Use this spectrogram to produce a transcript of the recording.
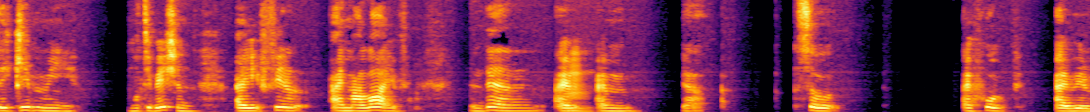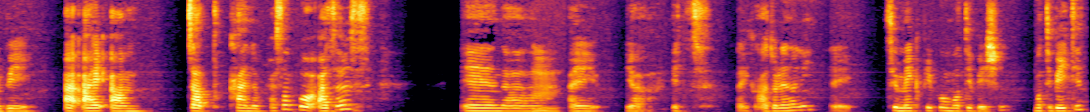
they give me motivation i feel i'm alive and then i Mm. i'm yeah so i hope i will be i i am that kind of person for others and uh, Mm. i yeah it's like adrenaline like, to make people motivation motivated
